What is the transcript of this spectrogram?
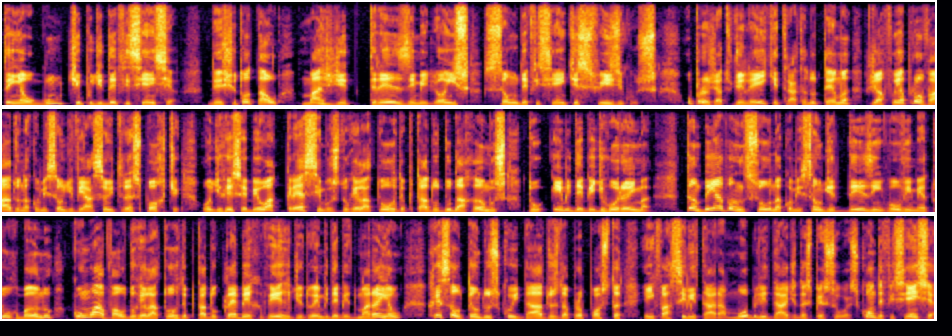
têm algum tipo de deficiência. Deste total, mais de 13 milhões são deficientes físicos. O projeto de lei que trata do tema já foi aprovado na Comissão de Viação e Transporte onde recebeu acréscimos do relator deputado Duda Ramos, do MDB de Roraima. Também avançou na Comissão de Desenvolvimento Urbano com o aval do relator deputado Kleber Verde, do MDB do Maranhão, ressaltando os cuidados da proposta em facilitar a mobilidade das pessoas com deficiência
